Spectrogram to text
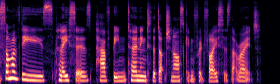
Some of these places have been turning to the Dutch and asking for advice, is that right?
